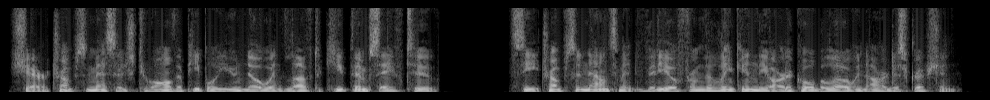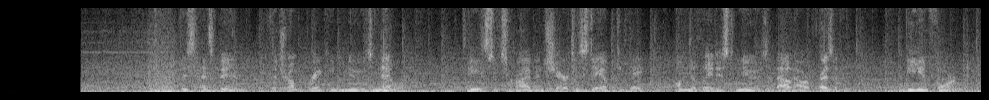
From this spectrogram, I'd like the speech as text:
Share Trump's message to all the people you know and love to keep them safe too. See Trump's announcement video from the link in the article below in our description. This has been the Trump Breaking News Network. Please subscribe and share to stay up to date on the latest news about our president. Be informed.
